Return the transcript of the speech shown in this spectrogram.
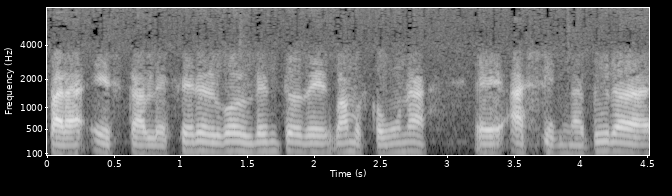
para establecer el golf dentro de, vamos, como una asignatura,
